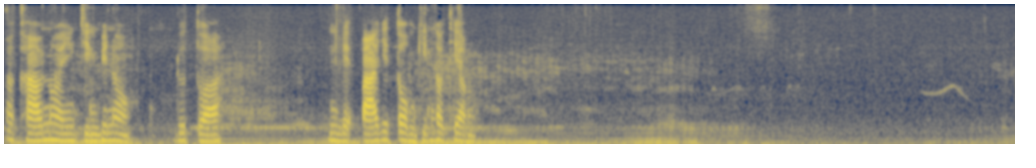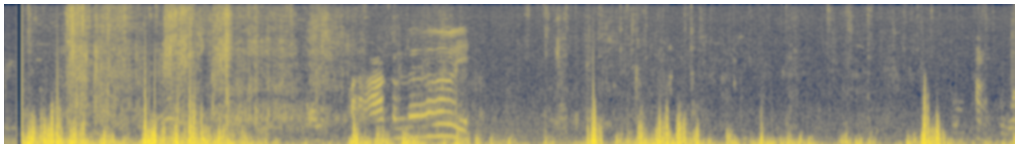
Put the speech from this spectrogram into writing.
ปลาขาวหน่อยจริงๆพี่น้องดูตัว นี่แหละปลาที่ต้มกินข้าวเที่ยง ปลากันเลยผักหัว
